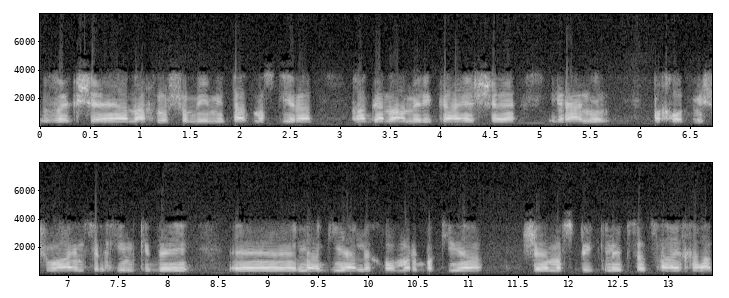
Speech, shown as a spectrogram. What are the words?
וכשאנחנו שומעים מתת מזכיר ההגנה האמריקאי שאיראנים פחות משבועיים צריכים כדי אה, להגיע לחומר בקיע שמספיק לפצצה אחת,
